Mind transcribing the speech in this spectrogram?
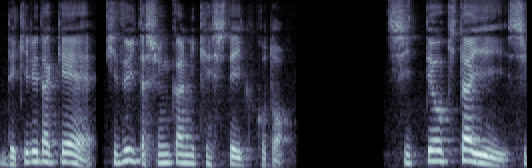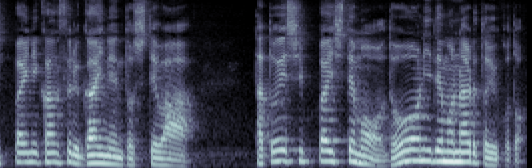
できるだけ気づいた瞬間に消していくこと。知っておきたい失敗に関する概念としては、たとえ失敗してもどうにでもなるということ。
